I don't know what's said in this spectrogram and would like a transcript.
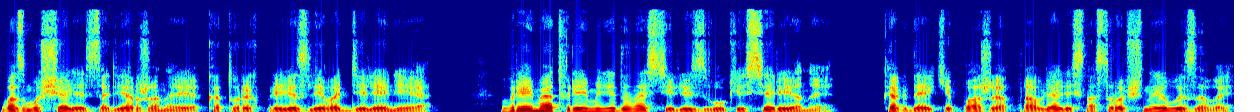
Возмущались задержанные, которых привезли в отделение. Время от времени доносились звуки сирены, когда экипажи отправлялись на срочные вызовы.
